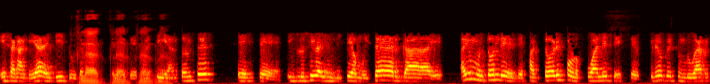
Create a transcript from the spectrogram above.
esa cantidad de títulos de, poesía. Entonces, este, inclusive hay un liceo muy cerca, eh, hay un montón de, factores por los cuales este, creo que es un lugar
